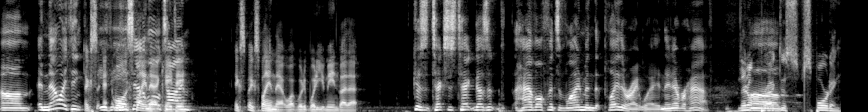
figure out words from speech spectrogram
Um, and now I think Ex- if well, he's had a explain little that, KT. Time. Ex- explain that. What, what what do you mean by that? Because Texas Tech doesn't have offensive linemen that play the right way, and they never have. They don't Um, practice sporting.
